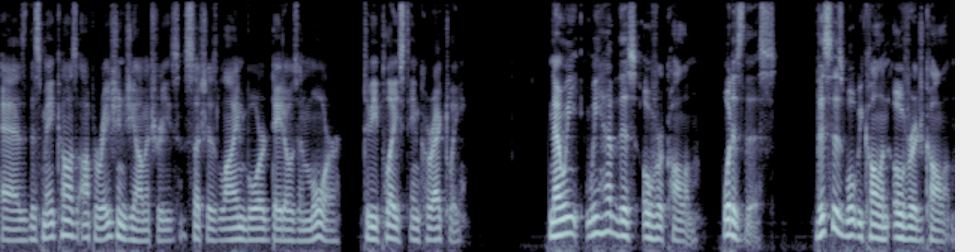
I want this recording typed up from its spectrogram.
as this may cause operation geometries such as line boring, dados, and more to be placed incorrectly. Now we, we have this over column, what is this? This is what we call an overage column.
